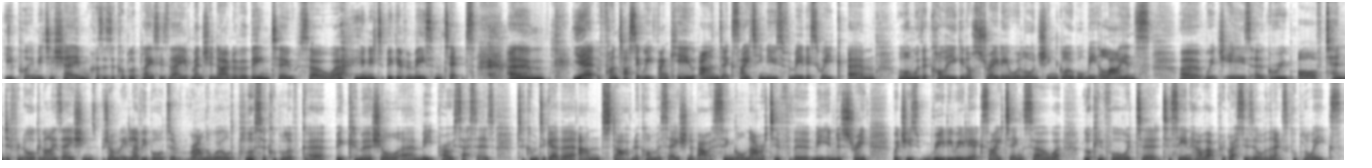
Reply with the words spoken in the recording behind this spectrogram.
You're putting me to shame because there's a couple of places there you've mentioned I've never been to, so uh, you need to be giving me some tips. Um, yeah, fantastic week, thank you, and exciting news for me this week. Um, along with a colleague in Australia, we're launching Global Meat Alliance, uh, which is a group of 10 different organisations, predominantly levy boards around the world, plus a couple of uh, big commercial uh, meat processors to come together and start having a conversation about a single narrative for the meat industry, which is really, really exciting. So, uh, looking forward to, to seeing how that progresses over the next couple of weeks.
